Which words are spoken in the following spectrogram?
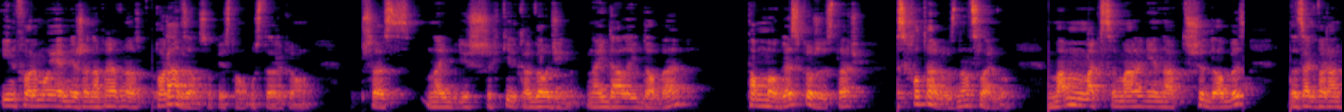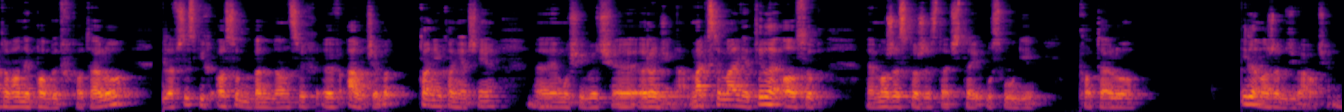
informuje mnie, że na pewno poradzę sobie z tą usterką przez najbliższych kilka godzin, najdalej dobę, to mogę skorzystać z hotelu, z noclegu. Mam maksymalnie na trzy doby zagwarantowany pobyt w hotelu dla wszystkich osób będących w aucie, bo to niekoniecznie e, musi być e, rodzina. Maksymalnie tyle osób e, może skorzystać z tej usługi hotelu, ile może być w aucie.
